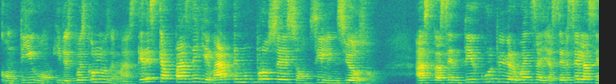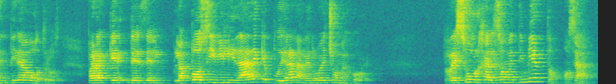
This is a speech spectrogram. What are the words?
contigo y después con los demás, que eres capaz de llevarte en un proceso silencioso hasta sentir culpa y vergüenza y hacérsela sentir a otros, para que desde la posibilidad de que pudieran haberlo hecho mejor, resurja el sometimiento. O sea,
